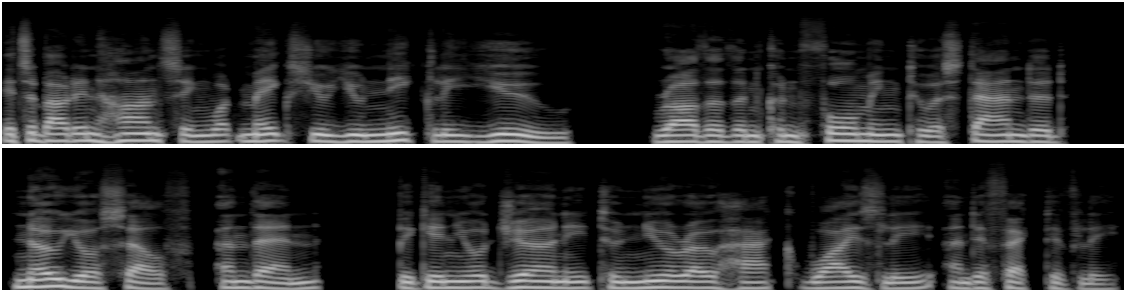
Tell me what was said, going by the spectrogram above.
It's about enhancing what makes you uniquely you rather than conforming to a standard. Know yourself and then, begin your journey to neurohack wisely and effectively.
